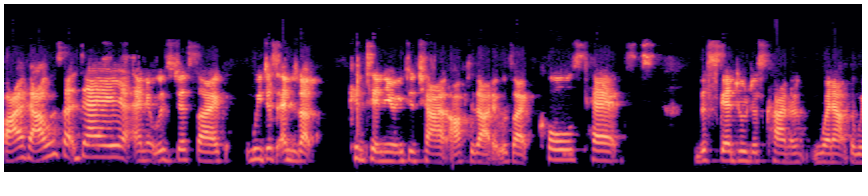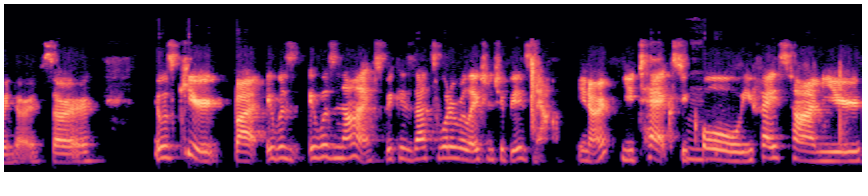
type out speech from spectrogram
five hours that day. And it was just like, we just ended up continuing to chat after that. It was like calls, texts, the schedule just kind of went out the window. So it was cute, but it was it was nice because that's what a relationship is now. You know, you text, you mm. call, you FaceTime, you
